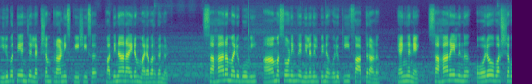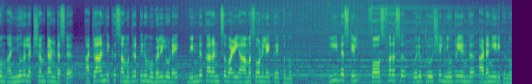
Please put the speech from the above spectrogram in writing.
ഇരുപത്തിയഞ്ച് ലക്ഷം പ്രാണി സ്പീഷീസ് പതിനാറായിരം മരവർഗങ്ങൾ. സഹാറ മരുഭൂമി ആമസോണിന്റെ നിലനിൽപ്പിന് ഒരു കീ ഫാക്ടറാണ്. എങ്ങനെ? സഹാറയിൽ നിന്ന് ഓരോ വർഷവും അഞ്ഞൂറ് ലക്ഷം ടൺ ഡസ്റ്റ് അറ്റ്ലാന്റിക് സമുദ്രത്തിനു മുകളിലൂടെ വിൻഡ് കറൻസ് വഴി ആമസോണിലേക്ക് എത്തുന്നു. ഈ ഡസ്റ്റിൽ ഫോസ്ഫറസ് ഒരു ക്രൂഷ്യൽ ന്യൂട്രിയന്റ് അടങ്ങിയിരിക്കുന്നു.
